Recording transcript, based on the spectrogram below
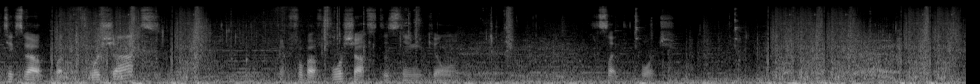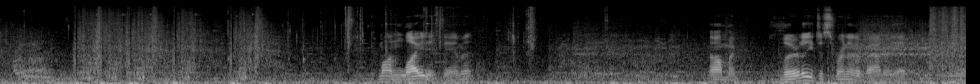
It takes about what four shots. For about four shots, at this thing to kill him. It's like the torch. Come on, light it, damn it. Oh, my... Literally just ran out of battery. That really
